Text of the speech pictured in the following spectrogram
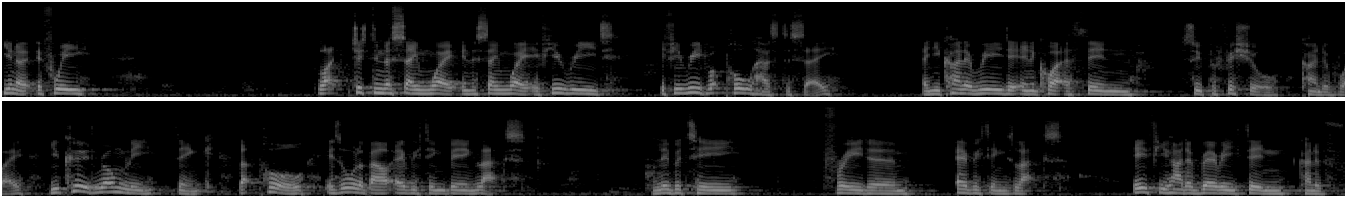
you know, if we like just in the same way, in the same way, if you read if you read what Paul has to say, and you kind of read it in quite a thin, superficial kind of way, you could wrongly think that Paul is all about everything being lax liberty, freedom, everything's lax. If you had a very thin, kind of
